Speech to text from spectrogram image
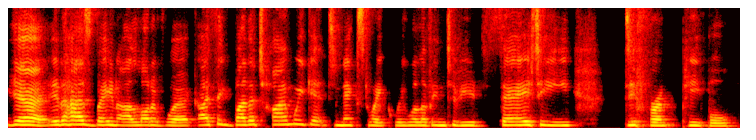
Yeah, it has been a lot of work. I think by the time we get to next week, we will have interviewed 30 different people.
